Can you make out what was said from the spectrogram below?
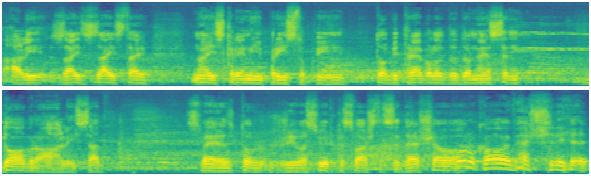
ali zaista, zaista je najiskreniji pristup i to bi trebalo da donese dobro, ali sad sve je to živa svirka, svašta se dešava. Poruka ove večeri je,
